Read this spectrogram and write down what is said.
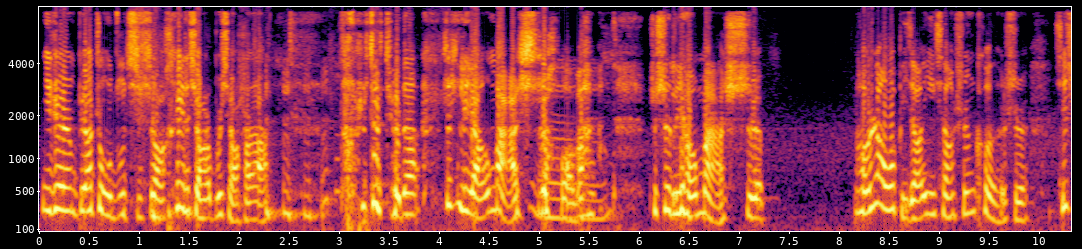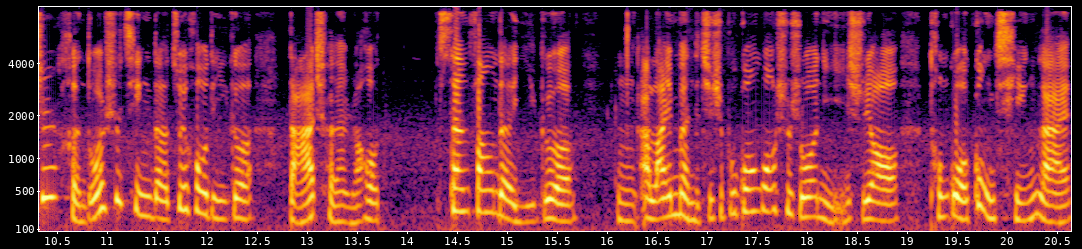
你这人不要种族歧视啊，黑的小孩不是小孩啊，当时就觉得这是两码事，好吧，这是两码事。然后让我比较印象深刻的是，其实很多事情的最后的一个达成，然后三方的一个嗯 alignment，其实不光光是说你是要通过共情来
